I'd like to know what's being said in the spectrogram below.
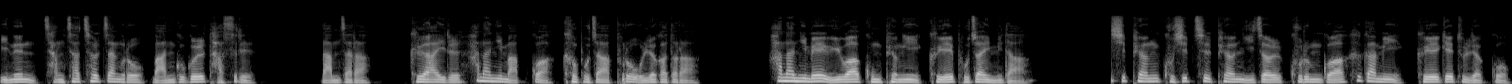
이는 장차 철장으로 만국을 다스릴 남자라 그 아이를 하나님 앞과 그 보좌 앞으로 올려가더라. 하나님의 의와 공평이 그의 보좌입니다. 시편 97편 2절 구름과 흑암이 그에게 둘렸고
